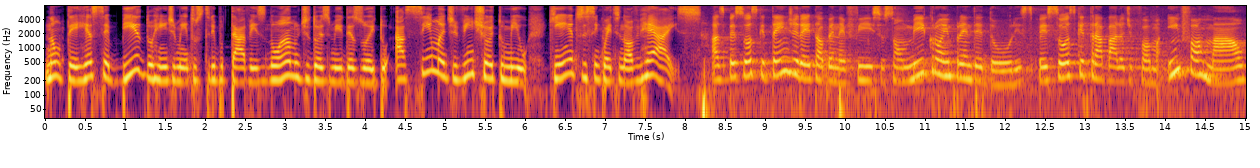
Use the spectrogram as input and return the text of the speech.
não ter recebido rendimentos tributáveis no ano de 2018 acima de R$ 28.559. As pessoas que têm direito ao benefício são microempreendedores, pessoas que trabalham de forma informal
